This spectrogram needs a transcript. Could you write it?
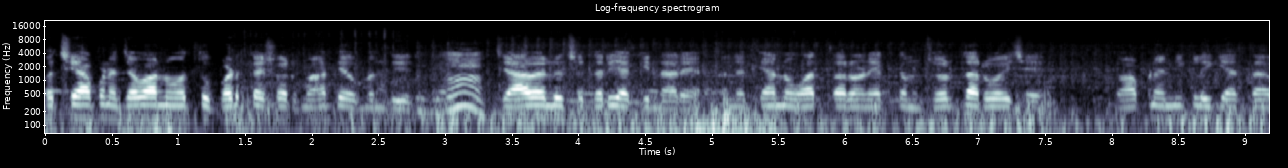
પછી આપણે જવાનું હતું ભડકેશ્વર મહાદેવ મંદિર જે આવેલું છે દરિયા કિનારે. અને ત્યાંનું વાતાવરણ એકદમ જોરદાર હોય છે. તો આપણે નીકળી ગયા હતા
